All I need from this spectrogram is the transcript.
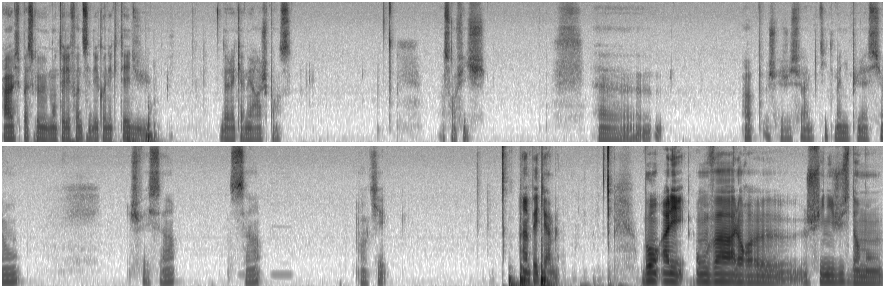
Ah, c'est parce que mon téléphone s'est déconnecté du, de la caméra, je pense. On s'en fiche. Euh, hop, je vais juste faire une petite manipulation. Je fais ça ça. Ok. Impeccable. Bon, allez, on va. Alors, euh, je finis juste dans mon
